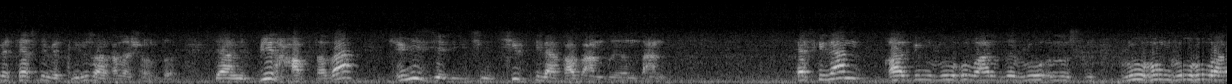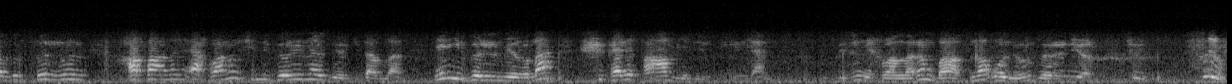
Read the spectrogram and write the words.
ve teslim ettiğimiz arkadaş oldu. Yani bir haftada temiz yediği için çift ile kazandığından. Eskiden kalbin ruhu vardı, ruhun, ruhun ruhu vardı, sırrın, hafanın, ehvanın şimdi görülmez diyor kitaplar. Nereye görülmüyor ola? Şüpheli taam yedirdiğinden. Bizim ihvanların batına o nur görünüyor. Çünkü sırf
